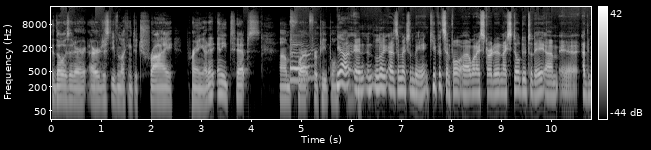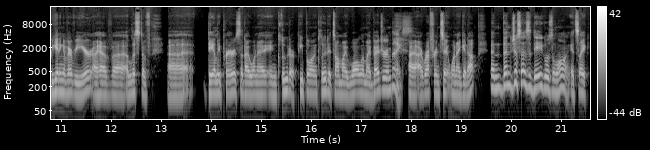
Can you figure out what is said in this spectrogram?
to those that are are just even looking to try praying out? Any, any tips? Um, for uh, for people. Yeah, and, and look, as I mentioned in the beginning, keep it simple. Uh, when I started, and I still do today, um, uh, at the beginning of every year, I have uh, a list of uh, daily prayers that I want to include or people include. It's on my wall in my bedroom. Nice. I, I reference it when I get up. And then just as the day goes along, it's like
